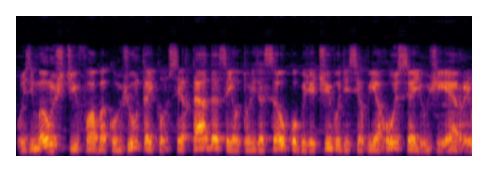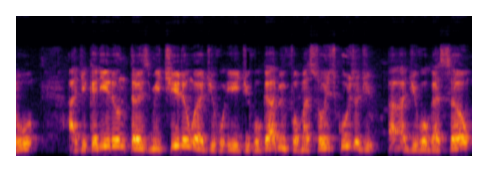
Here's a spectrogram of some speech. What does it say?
Os irmãos, de forma conjunta e concertada, sem autorização, com o objetivo de servir a Rússia e o GRU, adquiriram, transmitiram e divulgaram informações cuja divulgação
